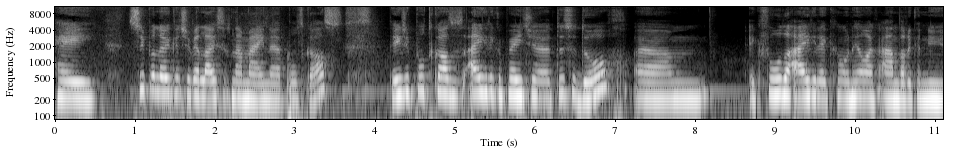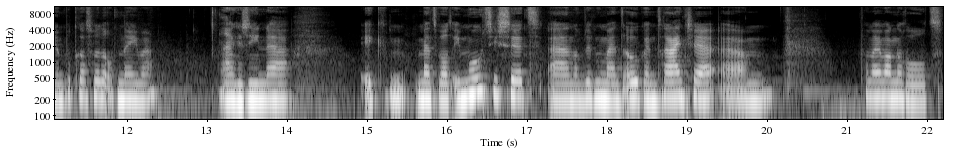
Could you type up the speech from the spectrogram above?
Hey, super leuk dat je weer luistert naar mijn uh, podcast. Deze podcast is eigenlijk een beetje tussendoor. Um, ik voelde eigenlijk gewoon heel erg aan dat ik er nu een podcast wilde opnemen. Aangezien uh, ik met wat emoties zit en op dit moment ook een traantje um, van mijn wangen rolt.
